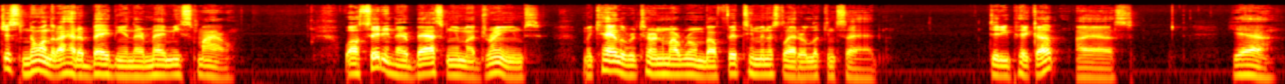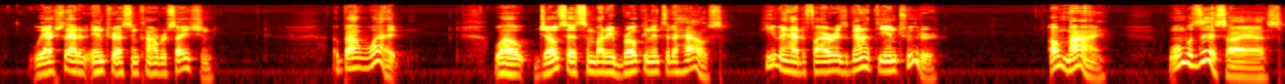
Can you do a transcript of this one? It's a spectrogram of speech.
Just knowing that I had a baby in there made me smile. While sitting there basking in my dreams, Michaela returned to my room about 15 minutes later looking sad. Did he pick up? I asked. Yeah, we actually had an interesting conversation. About what? Well, Joe said somebody broken into the house. He even had to fire his gun at the intruder. Oh my. When was this? I asked.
